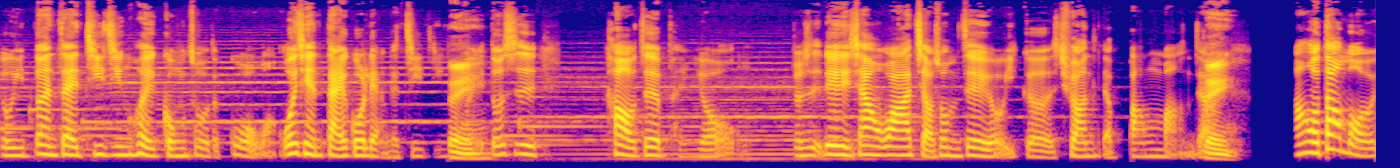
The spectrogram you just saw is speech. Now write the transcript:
有一段在基金会工作的过往，我以前待过两个基金会，都是靠这个朋友。就是有点像挖角，说我们这里有一个需要你的帮忙这样。对。然后到某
